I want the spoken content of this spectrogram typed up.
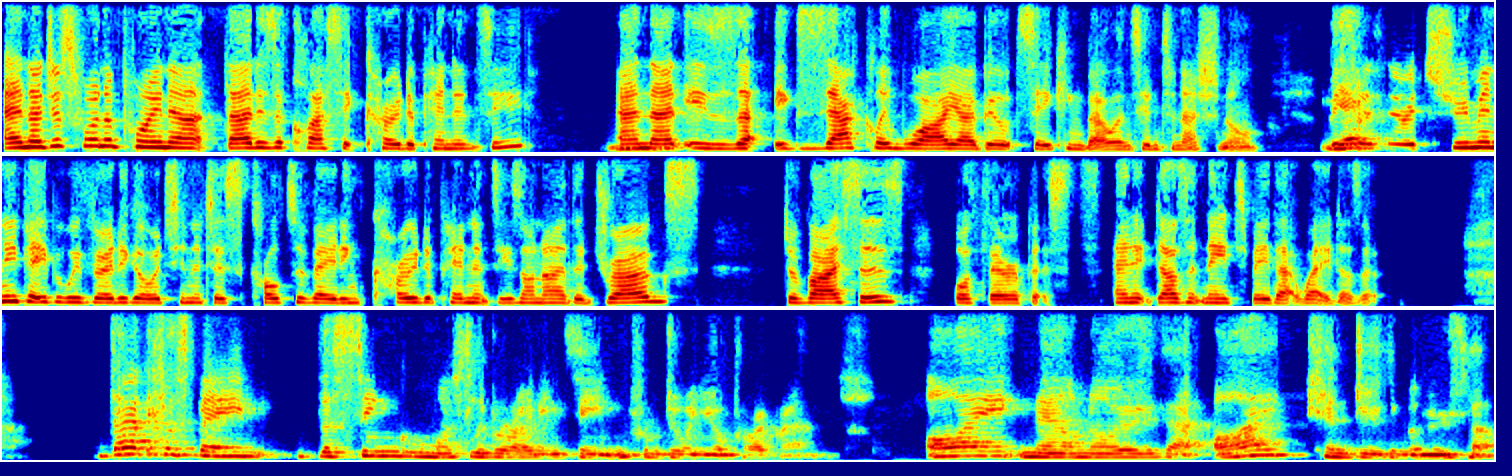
And I just want to point out that is a classic codependency. And that mm. is exactly why I built Seeking Balance International. Because there are too many people with vertigo or tinnitus cultivating codependencies on either drugs, devices, or therapists. And it doesn't need to be that way, does it? That has been the single most liberating thing from doing your program. I now know that I can do the maneuver.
